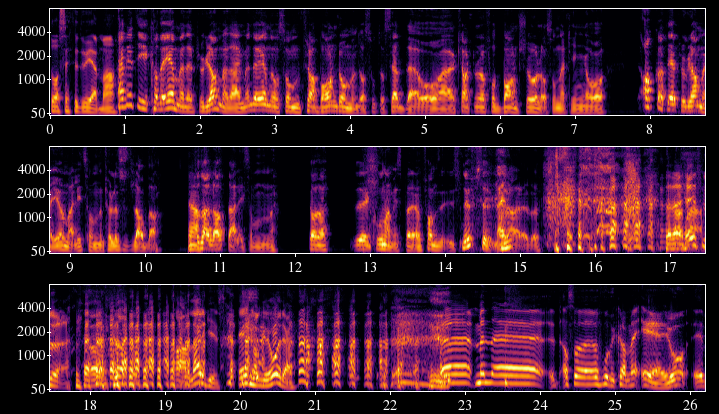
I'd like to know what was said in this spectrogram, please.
da sitter du hjemme. Jeg vet ikke hva det er med det programmet der, men det er noe som fra barndommen du har sittet og sett det, og uh, klart når du har fått barn sjøl og sånne ting, og akkurat det programmet gjør meg litt sånn følelsesladda. Ja. Så da later jeg liksom hva da? Det- Kona mi spør «Hva faen, snufser du? Nei da. Det er snø. Jeg er allergisk. En gang i året. Eh, men eh, altså, i er jo eh,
